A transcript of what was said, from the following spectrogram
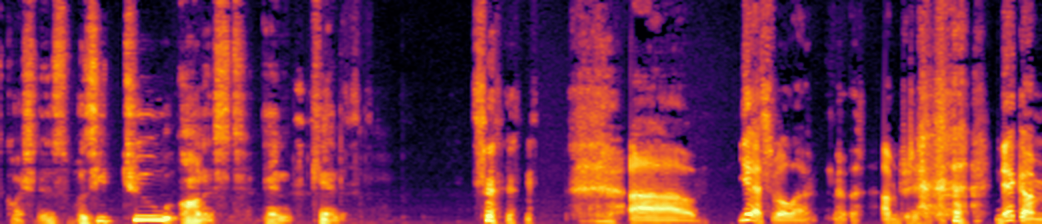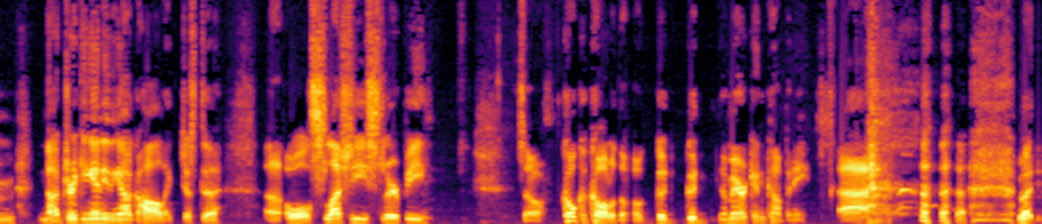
The question is, was he too honest and candid? um, yes, well, uh, I'm Nick. I'm not drinking anything alcoholic, just a, a old slushy, slurpy so Coca Cola, though, good good American company. Uh, but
